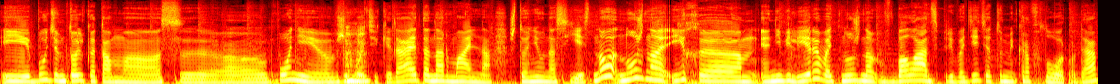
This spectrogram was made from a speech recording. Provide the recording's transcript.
и будем только там э, с э, пони в животике, mm да, это нормально, что они у нас есть. Но нужно их э, нивелировать, нужно в баланс приводить эту микрофлору, да.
